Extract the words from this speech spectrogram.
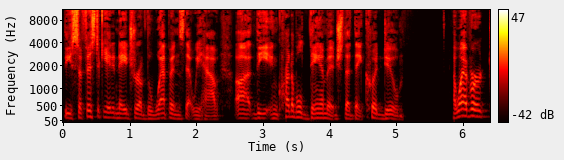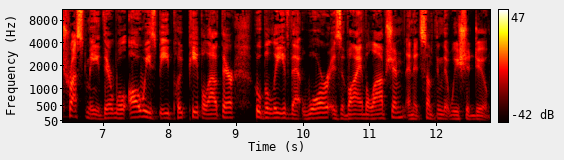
the sophisticated nature of the weapons that we have, uh, the incredible damage that they could do. However, trust me, there will always be people out there who believe that war is a viable option and it's something that we should do.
